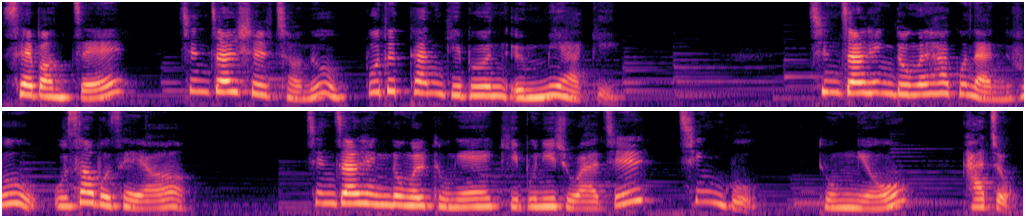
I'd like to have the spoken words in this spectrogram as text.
세 번째, 친절 실천 후 뿌듯한 기분 음미하기. 친절 행동을 하고 난 후 웃어보세요. 친절 행동을 통해 기분이 좋아질 친구, 동료, 가족,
